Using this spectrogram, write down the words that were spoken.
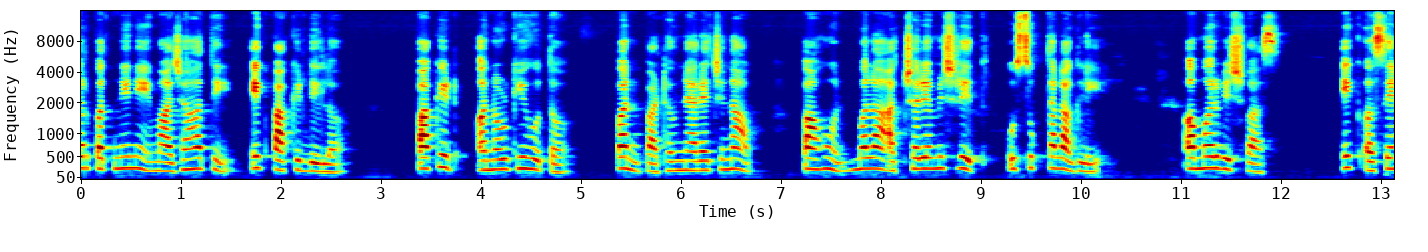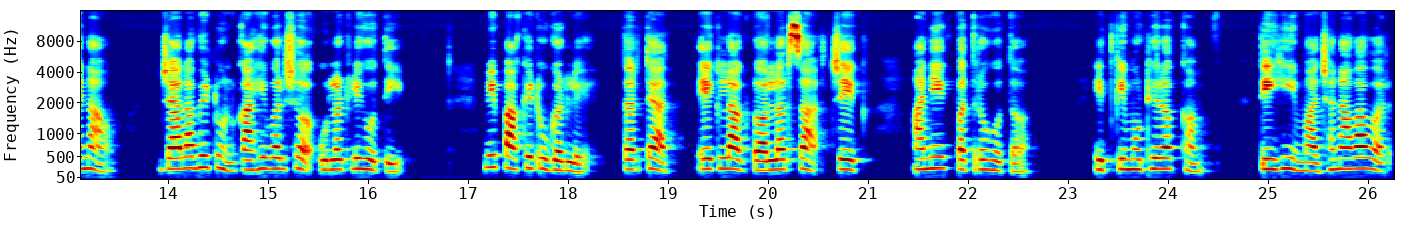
तर पत्नीने माझ्या हाती एक पाकीट दिलं. पाकीट अनोळखी होतं, पण पाठवणाऱ्याचे नाव पाहून मला आश्चर्यमिश्रित उत्सुकता लागली. अमर विश्वास, एक असे नाव ज्याला भेटून काही वर्ष उलटली होती. मी पाकीट उघडले, तर त्यात एक लाख डॉलरचा चेक आणि एक पत्र होतं. इतकी मोठी रक्कम, तीही माझ्या नावावर.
